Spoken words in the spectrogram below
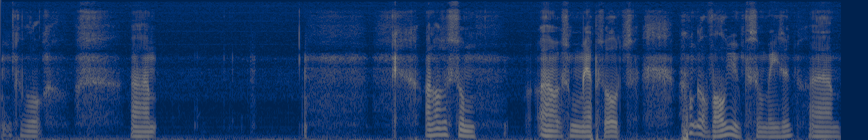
let's have a look. Um, I know there's some, uh, some of my episodes I haven't got volume for some reason. Um,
